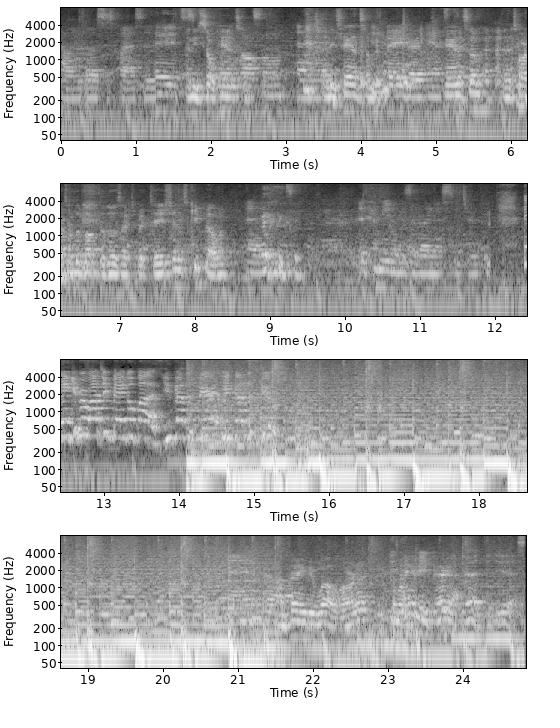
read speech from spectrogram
how he does his classes. It's And he's so handsome. Awesome. And, And he's handsome. He's very, very handsome. Handsome, and it's hard to live up to those expectations. Keep going. And if you meet him, he's a very nice teacher. Thank you for watching Bengal Buzz. You've got the spirit, we've got the scoop. And I'm uh, paying you well, aren't I? he's Come on. very, very good to do this.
